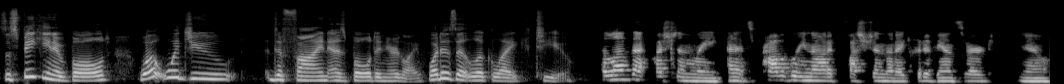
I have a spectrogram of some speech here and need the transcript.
So, speaking of bold, what would you define as bold in your life? What does it look like to you? I love that question, Lee. And it's probably not a question that I could have answered, you know,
